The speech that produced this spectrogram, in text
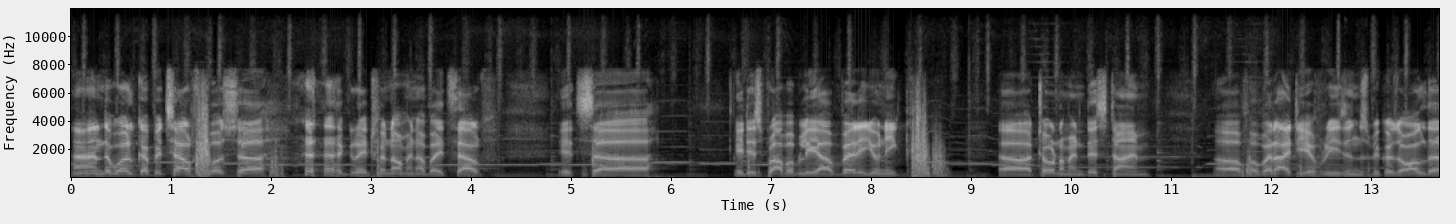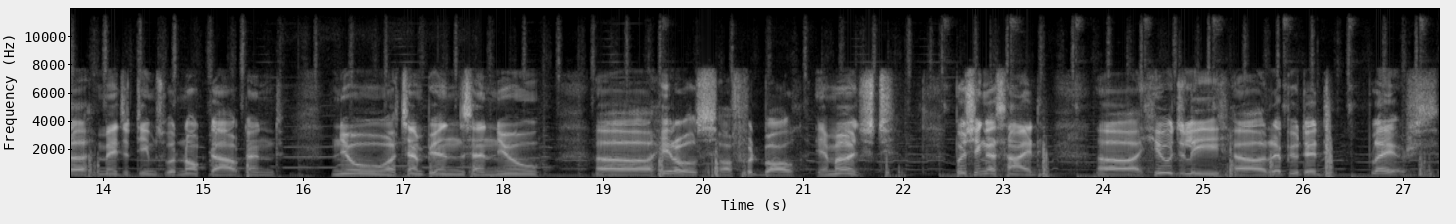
And the World Cup itself was a great phenomena by itself. It's… Uh, it is probably a very unique uh, tournament this time uh, for a variety of reasons because all the major teams were knocked out and new uh, champions and new uh, heroes of football emerged, pushing aside uh, hugely reputed players.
